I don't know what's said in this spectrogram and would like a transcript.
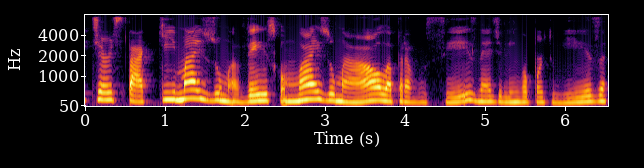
Teacher está aqui mais uma vez com mais uma aula para vocês, né, de língua portuguesa.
